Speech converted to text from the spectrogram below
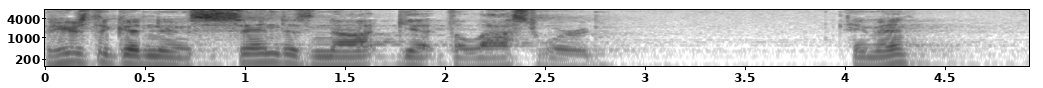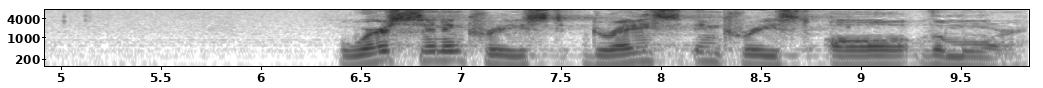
But here's the good news sin does not get the last word. Amen? Where sin increased, grace increased all the more.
